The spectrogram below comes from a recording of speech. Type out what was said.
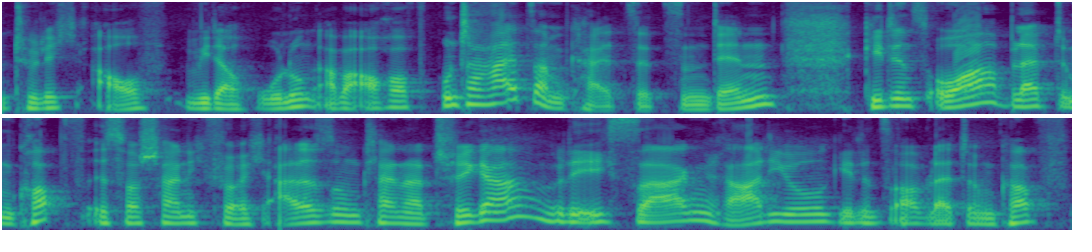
natürlich auf Wiederholung, aber auch auf Unterhaltsamkeit setzen. Denn geht ins Ohr, bleibt im Kopf, ist wahrscheinlich für euch alle so ein kleiner Trigger, würde ich sagen. Radio geht ins Ohr, bleibt im Kopf,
